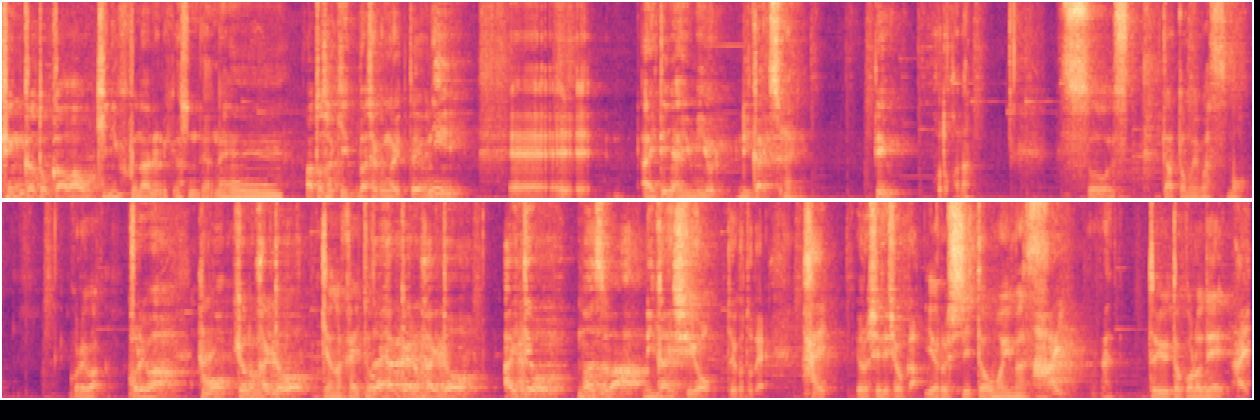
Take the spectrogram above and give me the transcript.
喧嘩とかは起きにくくなる気がするんだよね。あとさっき馬車君が言ったように、えー相手に歩み寄る理解する、はい。っていうことかな。そうですだと思います。もうこれは。これは、はい。もう今日の回答。今日の回答。第8回の回答。相手をまずは理解しよう。ということで。はい。よろしいでしょうか。よろしいと思います。はい。というところで、はい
